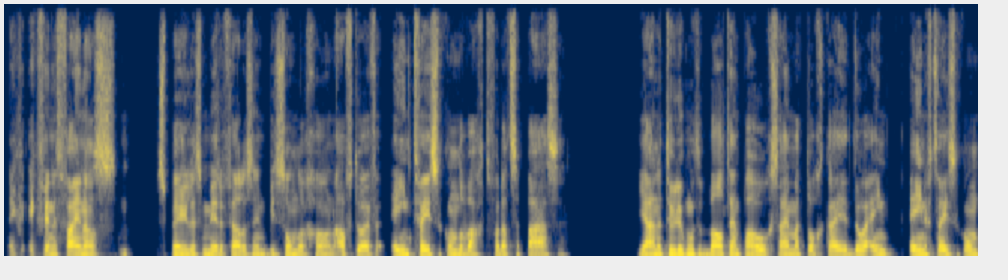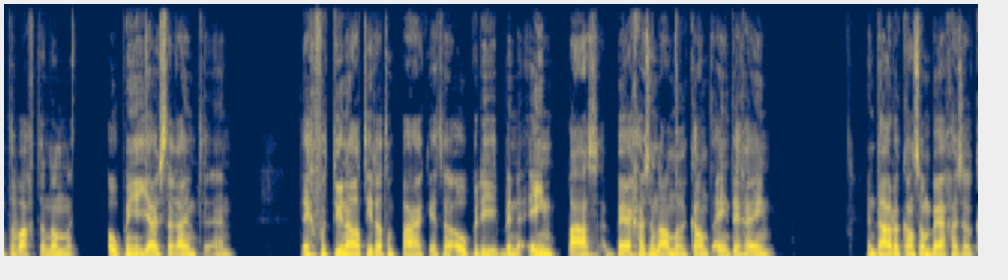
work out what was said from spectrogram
Ik, ik vind het fijn als spelers, middenvelders in het bijzonder, gewoon af en toe even 1, 2 seconden wachten voordat ze pasen. Ja, natuurlijk moet het baltempo hoog zijn, maar toch kan je door 1, 1 of 2 seconden te wachten, dan open je juist de ruimte. En tegen Fortuna had hij dat een paar keer. Toen opende hij binnen één paas Berghuis aan de andere kant, 1 tegen 1. En daardoor kan zo'n Berghuis ook,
